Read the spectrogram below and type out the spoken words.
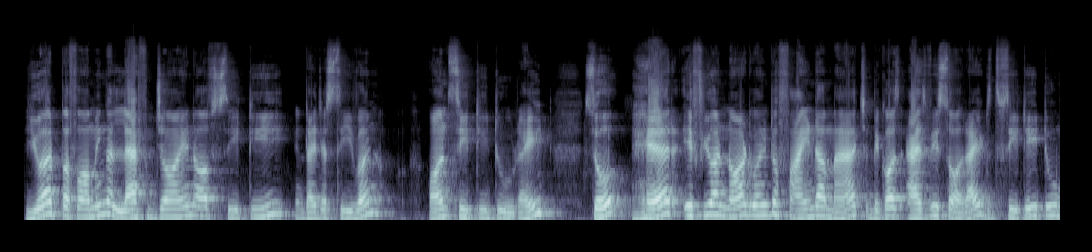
you are performing a left join of CT that is C1 on CT2, right? So here, if you are not going to find a match, because as we saw, right, CT2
